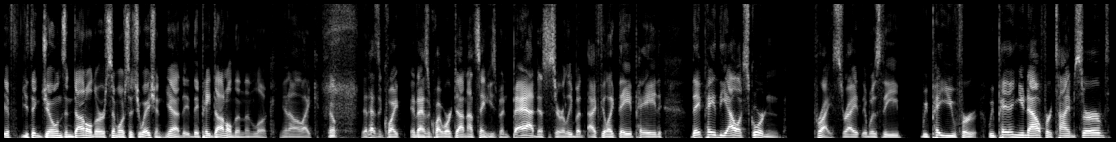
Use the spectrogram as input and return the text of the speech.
if you think Jones and Donald are a similar situation. Yeah, they, they paid Donald and then look, you know, like Yep. it hasn't quite it hasn't quite worked out. Not saying he's been bad necessarily, but I feel like they paid they paid the Alex Gordon price, right? It was the we pay you for we paying you now for time served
